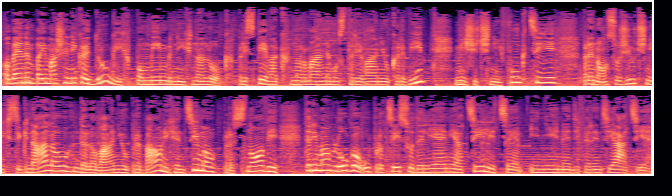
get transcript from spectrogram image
Obenem pa ima še nekaj drugih pomembnih nalog: prispeva k normalnemu starjevanju krvi, mišični funkciji, prenosu žilčnih signalov, delovanju prebavnih encimov, presnovi ter ima vlogo v procesu deljenja celice in njene diferencijacije.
